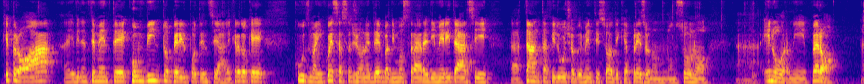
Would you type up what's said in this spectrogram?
che però ha evidentemente convinto per il potenziale. Credo che Kuzma in questa stagione debba dimostrare di meritarsi eh, tanta fiducia, ovviamente i soldi che ha preso non, non sono uh, enormi, però uh,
